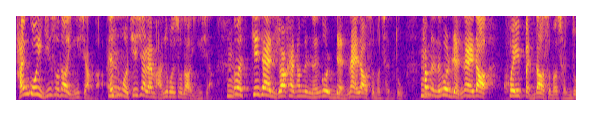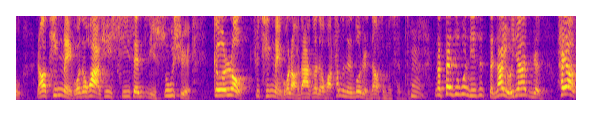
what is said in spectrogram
韩国已经受到影响了，SMO 接下来马上就会受到影响。那么接下来你就要看他们能够忍耐到什么程度，他们能够忍耐到亏本到什么程度，然后听美国的话去牺牲自己输血割肉去听美国老大哥的话，他们能够忍到什么程度？嗯，那但是问题是等他有一天他忍，他要。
